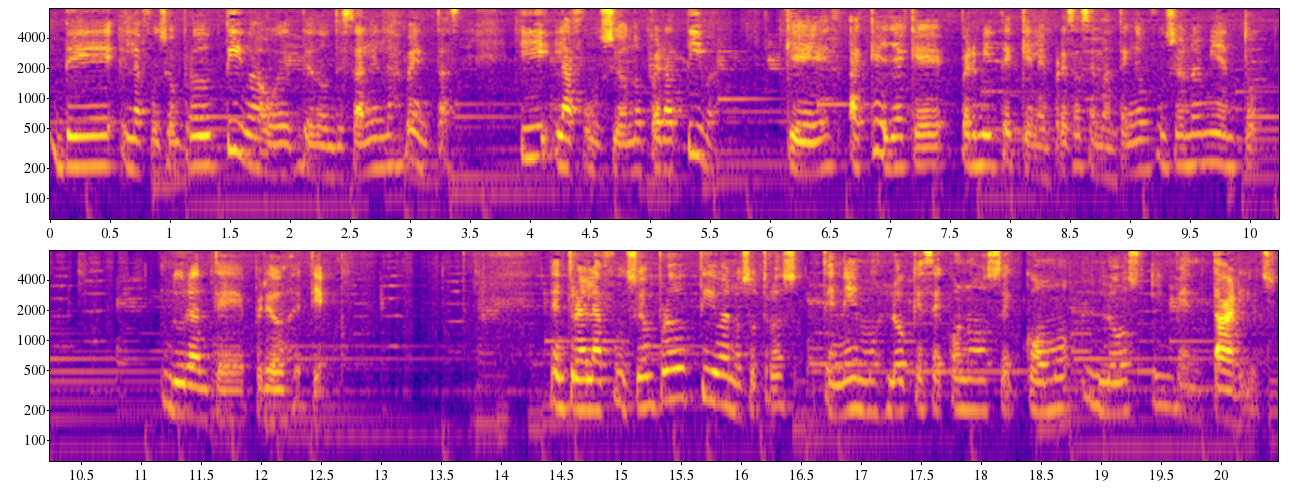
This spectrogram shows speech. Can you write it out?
de la función productiva o de donde salen las ventas y la función operativa, que es aquella que permite que la empresa se mantenga en funcionamiento durante periodos de tiempo. Dentro de la función productiva nosotros tenemos lo que se conoce como los inventarios.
